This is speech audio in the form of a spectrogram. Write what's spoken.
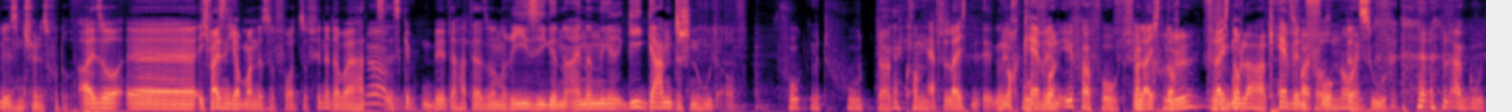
Ist ein schönes Foto. Also, äh, ich weiß nicht, ob man das sofort so findet, aber er hat, Ja. es gibt ein Bild, da hat er so einen riesigen, einen gigantischen Hut auf. Vogt mit Hut, da kommt Ja, vielleicht äh, mit noch Hut Kevin. von Eva Vogt. vielleicht Acryl, noch, vielleicht noch Singulat, Kevin 2009. Vogt dazu. Na gut.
